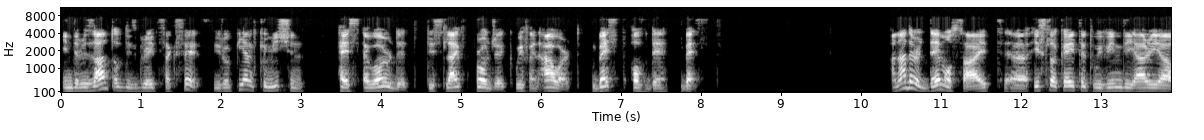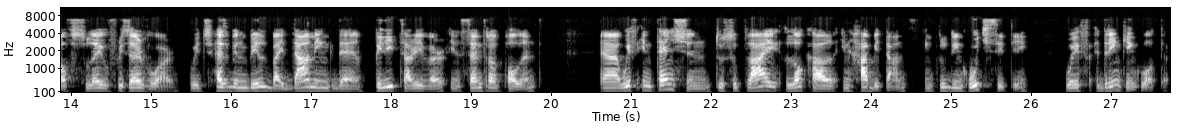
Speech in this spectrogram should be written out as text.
In the result of this great success, European Commission has awarded this LIFE project with an award, Best of the Best. Another demo site uh, is located within the area of Sulejów Reservoir, which has been built by damming the Pilica River in central Poland uh, with intention to supply local inhabitants, including Łódź city, with drinking water.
